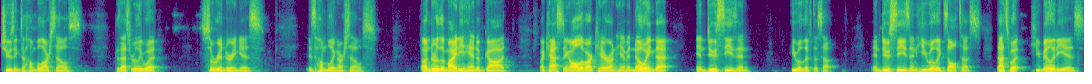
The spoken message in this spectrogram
choosing to humble ourselves because that's really what surrendering is is humbling ourselves under the mighty hand of God by casting all of our care on him and knowing that in due season he will lift us up. In due season he will exalt us. That's what humility is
